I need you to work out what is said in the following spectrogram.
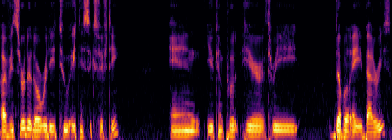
I've inserted already two 18650 and you can put here three AA batteries.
